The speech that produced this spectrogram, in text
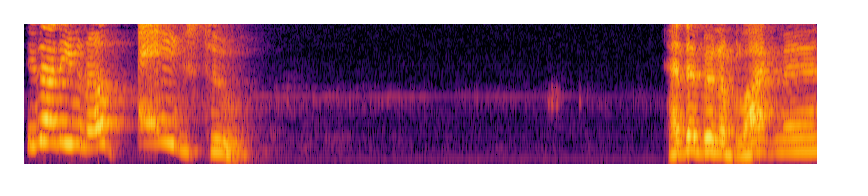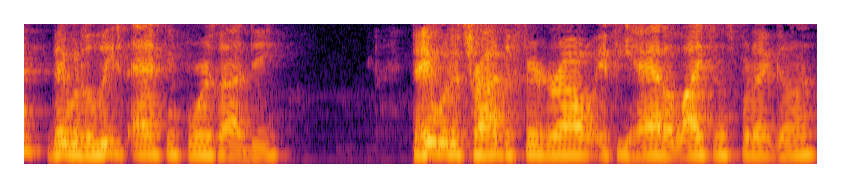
He's not even of age to. Had that been a black man, they would at least ask him for his ID. They would have tried to figure out if he had a license for that gun.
